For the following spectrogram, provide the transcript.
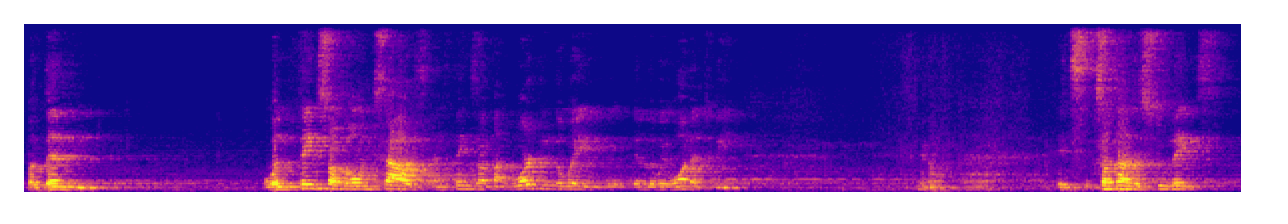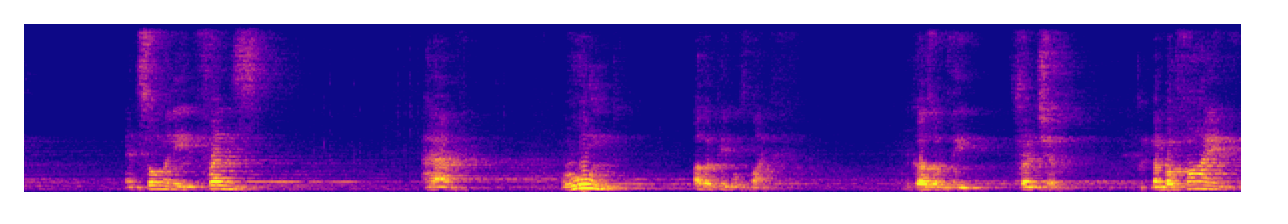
But then, when things are going south and things are not working the way the way we want it to be, you know, it's sometimes it's too late. And so many friends have ruined other people's life because of the friendship. Number five,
